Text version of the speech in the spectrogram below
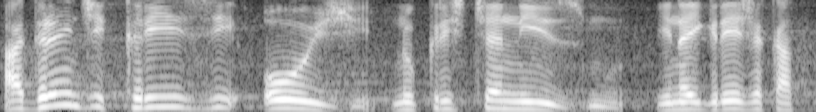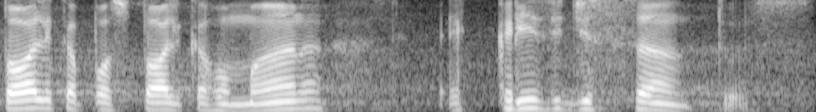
A grande crise hoje no cristianismo e na Igreja Católica Apostólica Romana é crise de santos.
